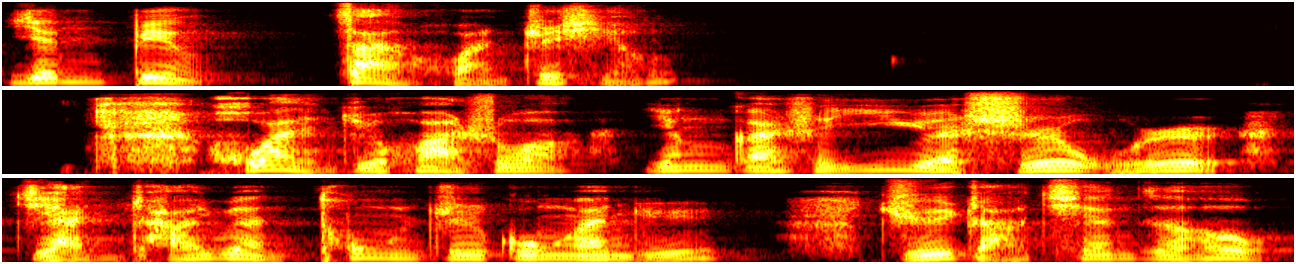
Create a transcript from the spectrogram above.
因病暂缓执行。换句话说。应该是一月十五日，检察院通知公安局局长签字后，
